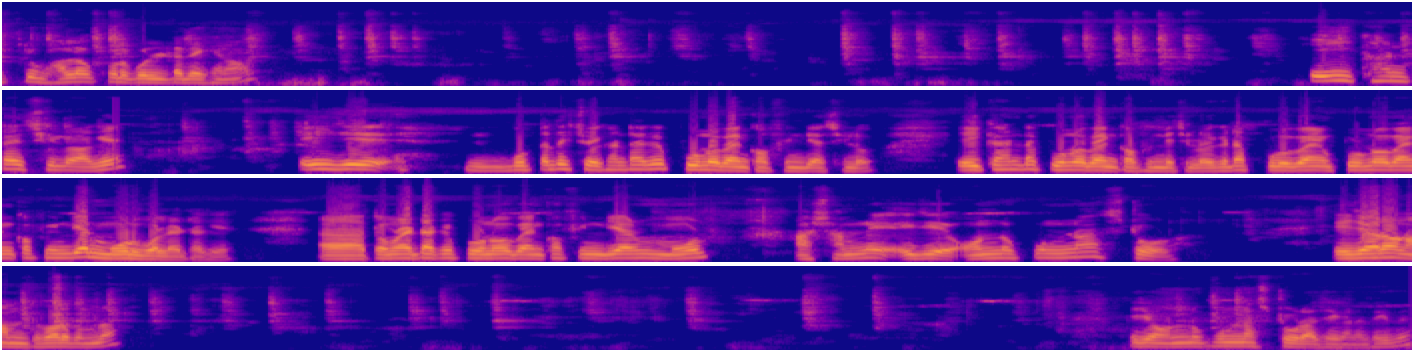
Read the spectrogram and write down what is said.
একটু ভালো করে গলিটা দেখে নাও। এইখানটায় ছিল আগে, এই যে বোর্ডটা দেখছ এখানটা আগে পূর্ণ ব্যাংক অফ ইন্ডিয়া ছিল। এইখানটা পূর্ণ ব্যাংক অফ ইন্ডিয়া ছিল। এটা পুরো ব্যাংক পূর্ণ ব্যাংক অফ ইন্ডিয়ার মোড় বলে এটাকে। তোমরা এটাকে পূর্ণ ব্যাংক অফ ইন্ডিয়ার মোড়, আর সামনে এই যে অন্নপূর্ণা স্টোর এই জায়গাটাও নামতে পারো তোমরা। এই যে অন্নপূর্ণা স্টোর আছে এখানে, দেখবে?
